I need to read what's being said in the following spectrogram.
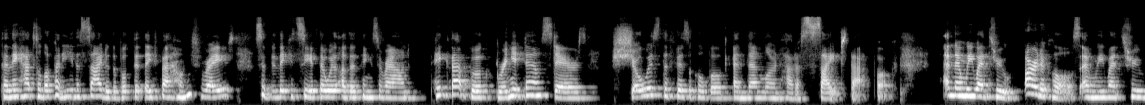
Then they had to look on either side of the book that they found, right? So that they could see if there were other things around. Pick that book, bring it downstairs, show us the physical book, and then learn how to cite that book. And then we went through articles and we went through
